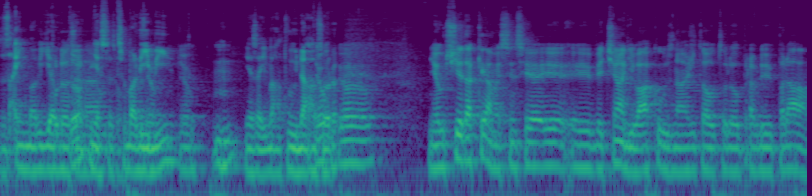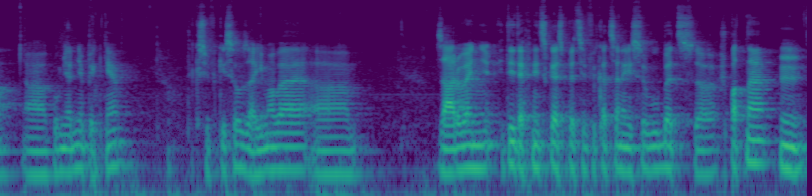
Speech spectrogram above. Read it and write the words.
zajímavý auto, mně se třeba líbí, jo, jo. Mm-hmm. mě zajímá tvůj názor. Jo, jo, jo. Mně určitě taky a myslím si, že i většina diváků zná, že to auto opravdu vypadá poměrně pěkně. Ty křivky jsou zajímavé a zároveň i ty technické specifikace nejsou vůbec eh, špatné. Hmm.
